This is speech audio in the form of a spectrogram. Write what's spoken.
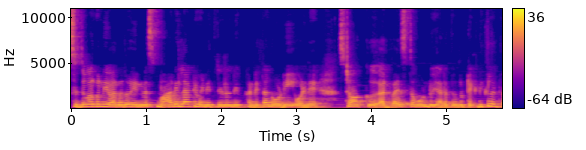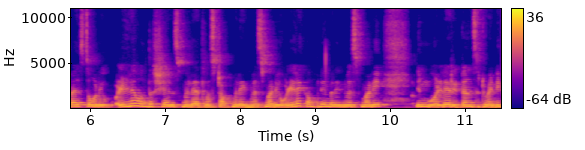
ಸೊ ಇದುವರೆಗೂ ನೀವು ಯಾವುದಾದ್ರೂ ಇನ್ವೆಸ್ಟ್ ಮಾಡಿಲ್ಲ ಟ್ವೆಂಟಿ ತ್ರೀನಲ್ಲಿ ನೀವು ಖಂಡಿತ ನೋಡಿ ಒಳ್ಳೆ ಸ್ಟಾಕ್ ಅಡ್ವೈಸ್ ತೊಗೊಂಡು ಯಾರಾದ್ರೂ ಟೆಕ್ನಿಕಲ್ ಅಡ್ವೈಸ್ ತೊಗೊಳ್ಳಿ, ಒಳ್ಳೆ ಒಂದು ಶೇರ್ಸ್ ಮೇಲೆ ಅಥವಾ ಸ್ಟಾಕ್ ಮೇಲೆ ಇನ್ವೆಸ್ಟ್ ಮಾಡಿ, ಒಳ್ಳೆ ಕಂಪ್ನಿ ಮೇಲೆ ಇನ್ವೆಸ್ಟ್ ಮಾಡಿ, ನಿಮ್ಗೆ ಒಳ್ಳೆ ರಿಟರ್ನ್ಸ್ ಟ್ವೆಂಟಿ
